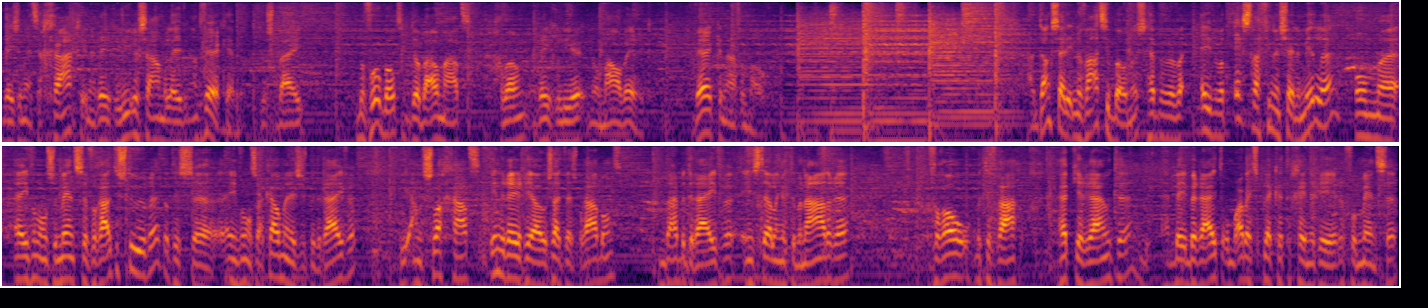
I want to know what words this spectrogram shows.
deze mensen graag in een reguliere samenleving aan het werk hebben. Dus bij bijvoorbeeld de bouwmaat gewoon regulier normaal werk. Werken naar vermogen. Dankzij de innovatiebonus hebben we even wat extra financiële middelen om eh, een van onze mensen vooruit te sturen. Dat is eh, een van onze accountmanagers bedrijven die aan de slag gaat in de regio Zuidwest-Brabant. Om daar bedrijven, instellingen te benaderen. Vooral met de vraag, heb je ruimte? Ben je bereid om arbeidsplekken te genereren voor mensen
